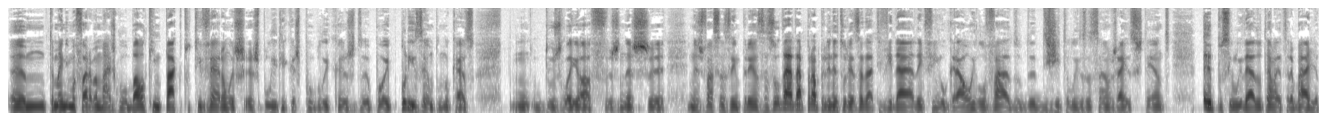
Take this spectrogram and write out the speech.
um, também de uma forma mais global, que impacto tiveram as, as políticas públicas de apoio, por exemplo, no caso um, dos layoffs nas, nas vossas empresas, ou dada a própria natureza da atividade, enfim, o grau elevado de digitalização já existente, a possibilidade do teletrabalho,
